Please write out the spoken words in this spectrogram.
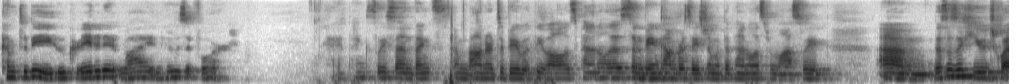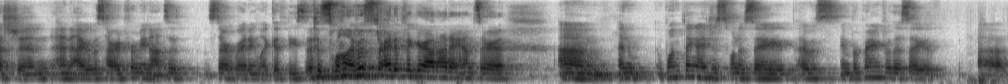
come to be? Who created it? Why? And who is it for? Okay, thanks, Lisa, and thanks. I'm honored to be with you all as panelists and be in conversation with the panelists from last week. Um, this is a huge question, and I was hard for me not to start writing like a thesis while I was trying to figure out how to answer it. Um, and one thing I just want to say, I was in preparing for this, I uh,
